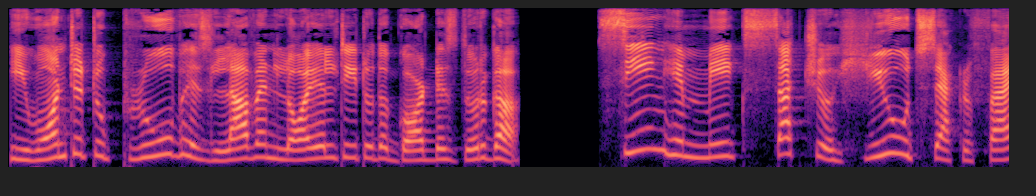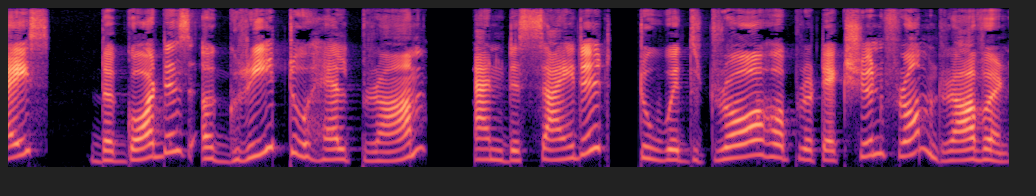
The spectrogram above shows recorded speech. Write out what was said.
He wanted to prove his love and loyalty to the goddess Durga. Seeing him make such a huge sacrifice, the goddess agreed to help Ram and decided to withdraw her protection from Ravan.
